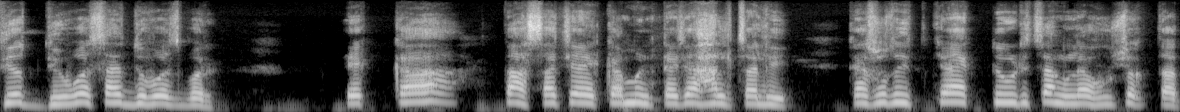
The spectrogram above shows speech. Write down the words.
ते दिवस आहे दिवसभर. एका तासाच्या एका मिनिटाच्या हालचाली त्यासुद्धा इतक्या ॲक्टिव्हिटी चांगल्या होऊ शकतात.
